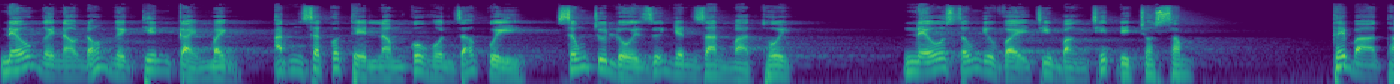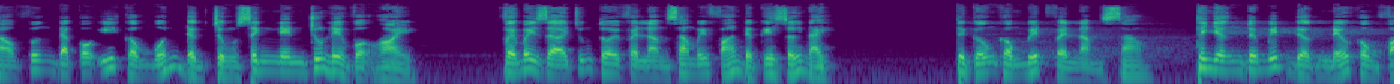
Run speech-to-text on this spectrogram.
Nếu người nào đó nghịch thiên cải mệnh Anh sẽ có thể làm cô hồn dã quỷ, Sống chui lùi giữa nhân gian mà thôi. Nếu sống như vậy chỉ bằng chết đi cho xong. Thế bà Thảo Phương đã có ý không muốn được trùng sinh Nên chú Lê vội hỏi Vậy bây giờ chúng tôi phải làm sao mới phá được cái giới này? Tôi cũng không biết phải làm sao. Thế nhưng tôi biết được nếu không phá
